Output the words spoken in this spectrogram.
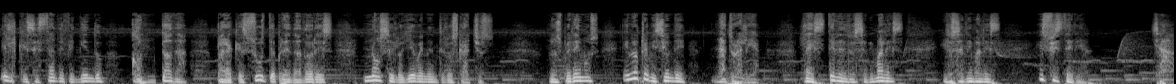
el que se está defendiendo con toda para que sus depredadores no se lo lleven entre los cachos. Nos veremos en otra emisión de Naturalia, la histeria de los animales y los animales en su histeria. Chao.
